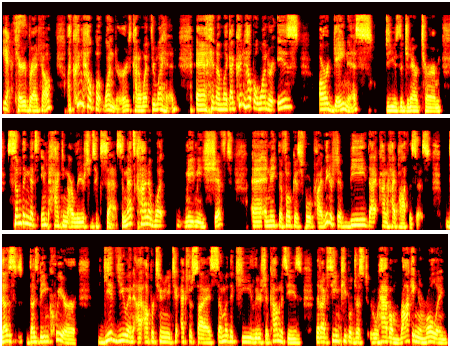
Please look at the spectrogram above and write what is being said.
yeah, Carrie Bradshaw. I couldn't help but wonder, it kind of went through my head. And I'm like, I couldn't help but wonder, is our gayness, to use the generic term, something that's impacting our leadership success? And that's kind of what made me shift and make the focus for pride leadership be that kind of hypothesis. Does, does being queer give you an opportunity to exercise some of the key leadership competencies that I've seen people just who have them rocking and rolling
